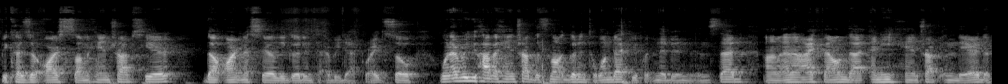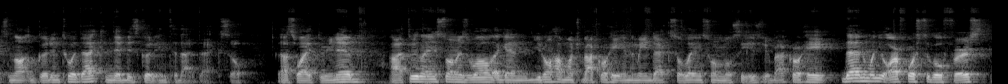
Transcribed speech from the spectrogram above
because there are some hand traps here that aren't necessarily good into every deck, right? So whenever you have a hand trap that's not good into one deck, you put Nib in instead. Um, and then I found that any hand trap in there that's not good into a deck, Nib is good into that deck. So that's why three Nib. Uh, three Lightning Storm as well. Again, you don't have much back row hate in the main deck, so Lightning Storm mostly is your back row hate. Then when you are forced to go first,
